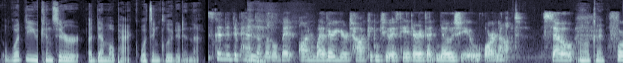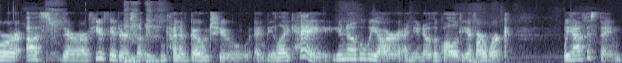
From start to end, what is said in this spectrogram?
what do you consider a demo pack? What's included in that? It's going to depend a little bit on whether you're talking to a theater that knows you or not so oh, okay. for us, there are a few theaters that we can kind of go to and be like, hey, you know who we are and you know the quality of our work. We have this thing.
